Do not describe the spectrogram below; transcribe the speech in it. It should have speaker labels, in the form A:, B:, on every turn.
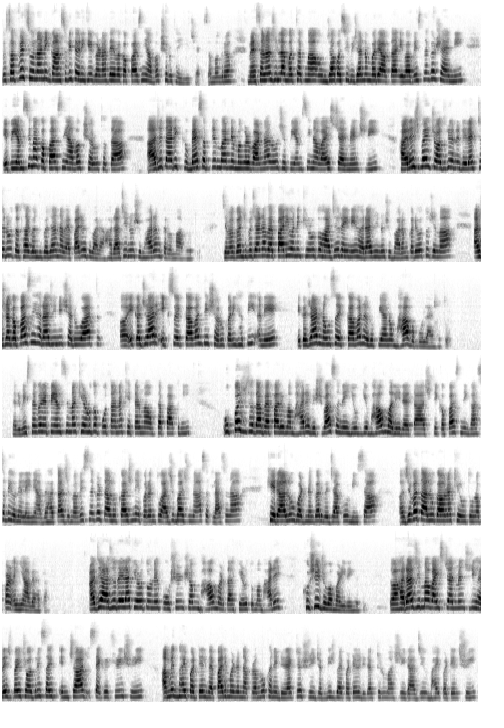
A: તો સફેદ સોનાની ગાંસડી તરીકે ગણાતા એવા કપાસની આવક શરૂ થઈ ગઈ છે. સમગ્ર મહેસાણા જિલ્લા મથકમાં ઊંઝા પછી બીજા નંબરે આવતા એવા વિસનગર શહેરની એપીએમસીમાં કપાસની આવક શરૂ થતા આજે તારીખ બે સપ્ટેમ્બરને મંગળવારના રોજ એપીએમસીના વાઇસ ચેરમેન શ્રી હરેશભાઈ ચૌધરી અને ડિરેક્ટરો તથા ગંજ બજારના વેપારીઓ દ્વારા હરાજીનો શુભારંભ કરવામાં આવ્યો હતો. જેમાં ગંજ બજારના વેપારીઓ અને ખેડૂતો હાજર રહીને હરાજીનો શુભારંભ કર્યો હતો, જેમાં આજના કપાસની હરાજીની શરૂઆત એક હજાર એકસો એકાવનથી શરૂ કરી હતી અને એક હજાર નવસો એકાવન રૂપિયાનો ભાવ બોલાયો હતો. ત્યારે વિસનગર એપીએમસીમાં ખેડૂતો પોતાના ખેતરમાં ઉગતા પાકની ઉપજ થતા વેપારીઓમાં ભારે વિશ્વાસ અને યોગ્ય ભાવ મળી રહેતા આજથી કપાસની ઘાસડીઓને લઈને આવ્યા હતા, જેમાં વિસનગર તાલુકા જ નહીં, પરંતુ આજુબાજુના સતલાસણા ખેરાલુ, વડનગર, વિજાપુર, ડીસા જેવા તાલુકાઓના ખેડૂતોનો પણ અહીંયા આવ્યા હતા. આજે હાજર રહેલા ખેડૂતોને પોષણક્ષમ ભાવ મળતા ખેડૂતોમાં ભારે ખુશી જોવા મળી રહી હતી. તો આ હરાજીમાં વાઇસ ચેરમેન શ્રી હરેશભાઈ ચૌધરી સહિત in charge secretary Shri Amitbhai Patel, વેપારી મંડળના પ્રમુખ અને ડિરેક્ટર શ્રી જગદીશભાઈ પટેલ ડિરેક્ટરમાં શ્રી રાજીવભાઈ પટેલ, શ્રી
